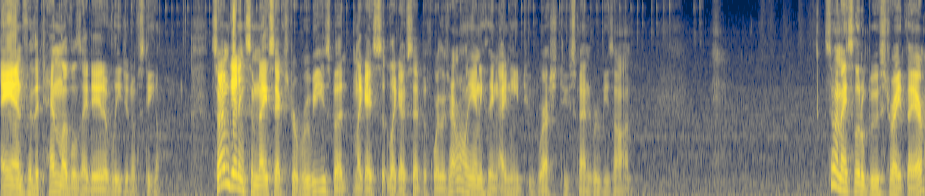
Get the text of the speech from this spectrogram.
And for the 10 levels I did of Legion of Steel. So I'm getting some nice extra rubies, but like I like I've said before, there's not really anything I need to rush to spend rubies on. So a nice little boost right there.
